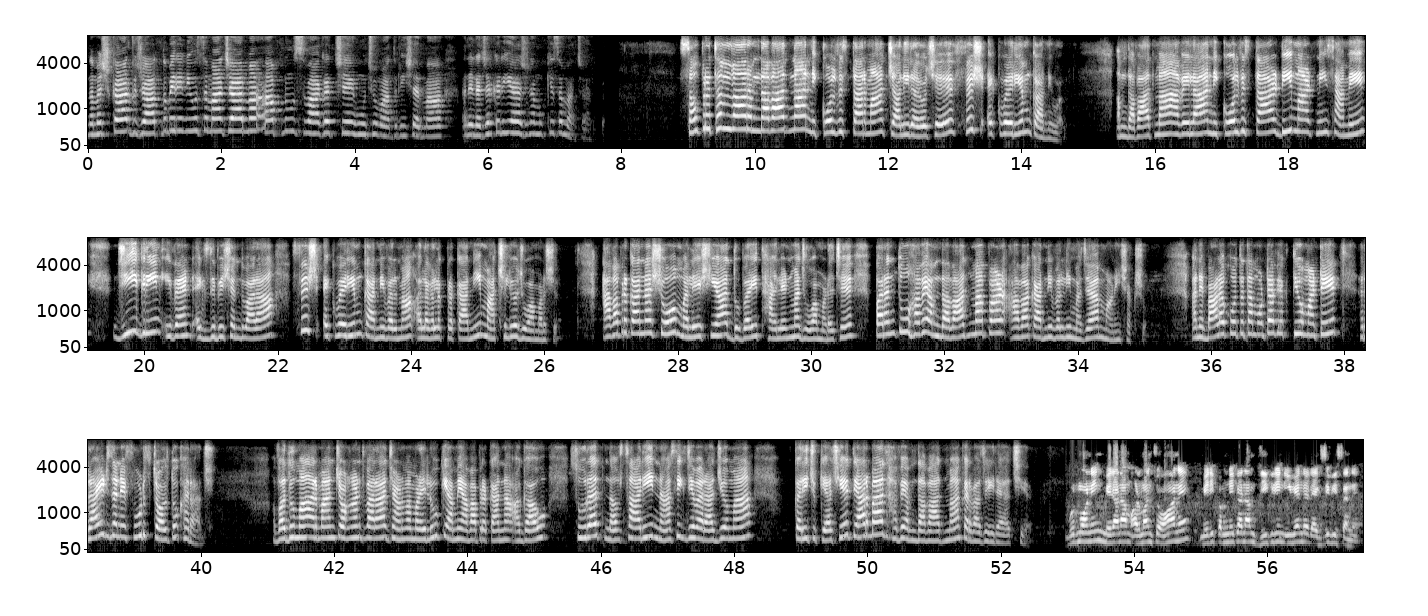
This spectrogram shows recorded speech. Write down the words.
નમસ્કાર, ગુજરાતનો બેરી ન્યૂઝ સમાચારમાં આપનું સ્વાગત છે. હું છું માધુરી શર્મા અને નજર કરીએ આજના મુખ્ય સમાચાર પર. સૌપ્રથમવાર અમદાવાદના નિકોલ વિસ્તારમાં ચાલી રહ્યો છે ફિશ એક્વેરિયમ કાર્નિવલ. અમદાવાદમાં આવેલા નિકોલ વિસ્તાર ડી માર્ટની સામે જી ગ્રીન ઇવેન્ટ એક્ઝિબિશન દ્વારા ફિશ એક્વેરિયમ કાર્નિવલમાં અલગ અલગ પ્રકારની માછલીઓ જોવા મળશે. આવા પ્રકારના શો મલેશિયા, દુબઈ, થાઇલેન્ડમાં જોવા મળે છે. પરંતુ હવે અમદાવાદમાં પણ આવા કાર્નિવલની મજા માણી શકશો. અને બાળકો તથા મોટા વ્યક્તિઓ માટે રાઇડ્સ અને ફૂડ સ્ટોલ તો ખરા જ. વધુમાં અરમાન ચૌહાણ દ્વારા જાણવા મળેલું કે અમે આવા પ્રકારના અગાઉ સુરત, નવસારી, નાસિક જેવા રાજ્યોમાં કરી ચૂક્યા છીએ. ત્યારબાદ હવે અમદાવાદમાં કરવા જઈ રહ્યા છીએ. गुड मॉर्निंग मेरा नाम अरमान चौहान है। मेरी कंपनी का नाम G green event and exhibition है।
